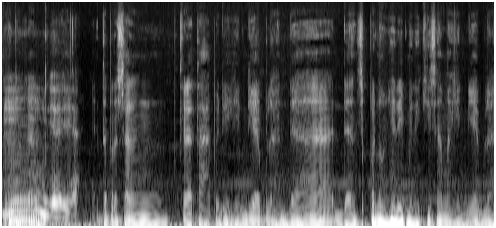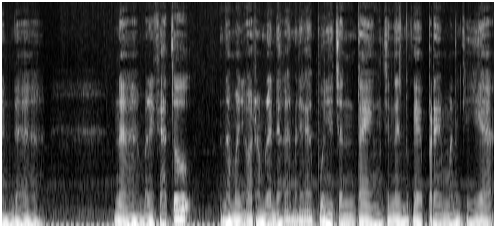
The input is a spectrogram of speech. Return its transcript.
Gitu kan. Hmm, iya iya. itu perusahaan kereta api di Hindia Belanda dan sepenuhnya dimiliki sama Hindia Belanda. Nah mereka tuh namanya orang Belanda kan mereka punya centeng, centeng itu kayak preman kayak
